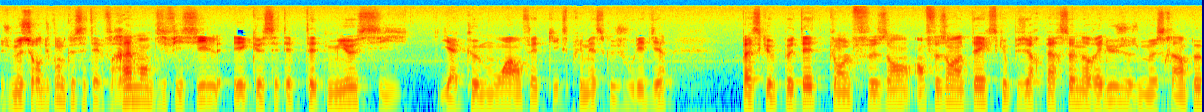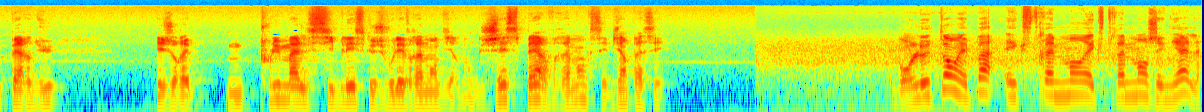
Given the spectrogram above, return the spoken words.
je me suis rendu compte que c'était vraiment difficile et que c'était peut-être mieux s'il n'y a que moi en fait qui exprimais ce que je voulais dire. Parce que peut-être qu'en le faisant, en faisant un texte que plusieurs personnes auraient lu, je me serais un peu perdu et j'aurais plus mal ciblé ce que je voulais vraiment dire. Donc j'espère vraiment que c'est bien passé. Bon, le temps est pas extrêmement, extrêmement génial,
